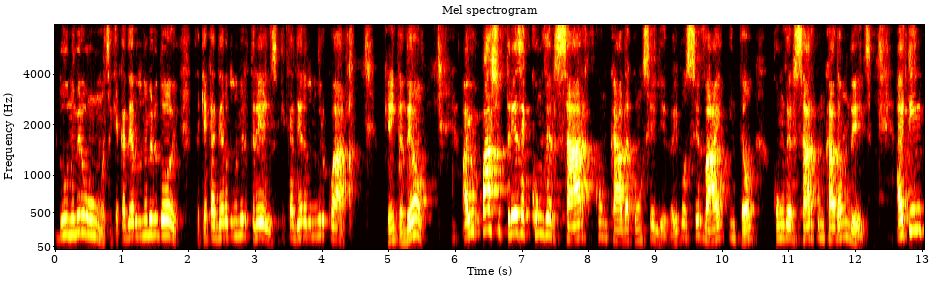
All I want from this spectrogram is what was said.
do número 1, essa aqui é a cadeira do número 2, essa aqui é a cadeira do número 3, essa aqui é a cadeira do número 4. Entendeu? Aí o passo 3 é conversar com cada conselheiro. Aí você vai, então, conversar com cada um deles. Aí tem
